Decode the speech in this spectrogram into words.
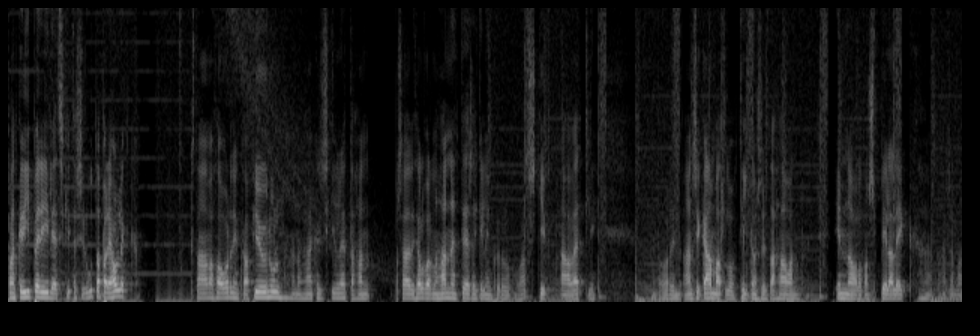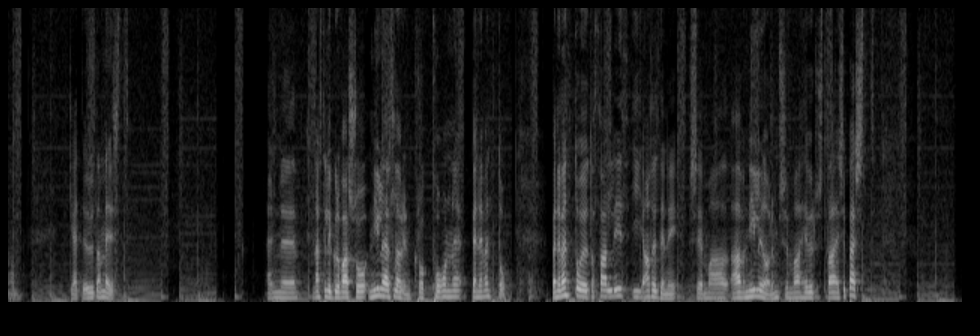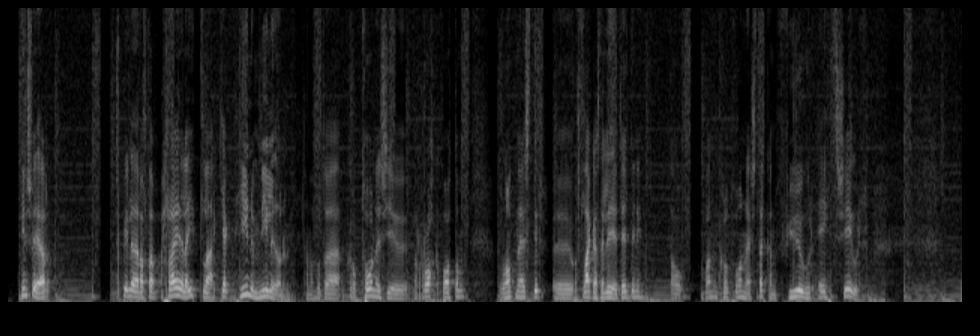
Frank Ribery let skipta sér út að bara í hálfleik. Staðan var þá orðin hvað 4-0 þannig að það er kannski skilinlegt að hann sagði þjálfvarna að hann endi þess ekki lengur og var skipt af velli þetta var ansi gamall og tilgangslust að hafa hann inn á að láta hann spila leik þar sem hann geti auðvitað meðst en uh, næstu leikur var svo nýlegaðslagurinn Crotone Benevento. Benevento auðvitað það lið í andheldinni sem að af nýliðunum sem að hefur staðið sér best. Hins vegar spilaði þeir alltaf hræðilega illa gegn hínum nýliðunum. Þannig að þótt að Crotone séu rock bottom langneðstir uh, og slagast að liðið í deildinni þá vann Crotone sterkan 4-1 sigur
